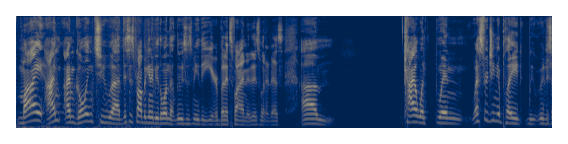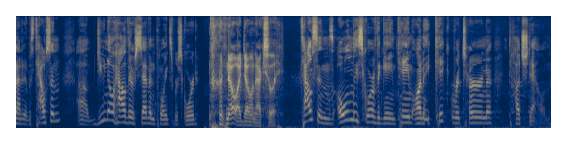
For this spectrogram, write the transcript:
my I'm I'm going to uh, this is probably going to be the one that loses me the year, but it's fine. It is what it is. Um, Kyle, when when West Virginia played, we, we decided it was Towson. Um, do you know how their seven points were scored? no, I don't actually. Towson's only score of the game came on a kick return touchdown.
